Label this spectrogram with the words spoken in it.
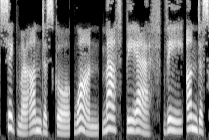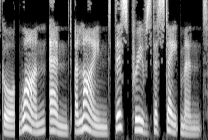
Sigma underscore one Math BF V underscore one end aligned. This proves the statement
